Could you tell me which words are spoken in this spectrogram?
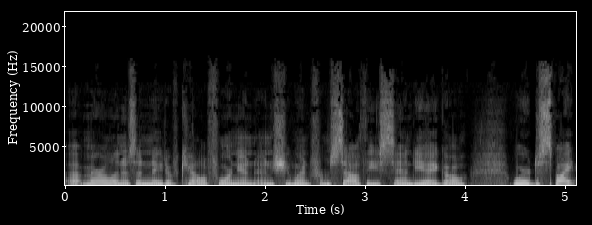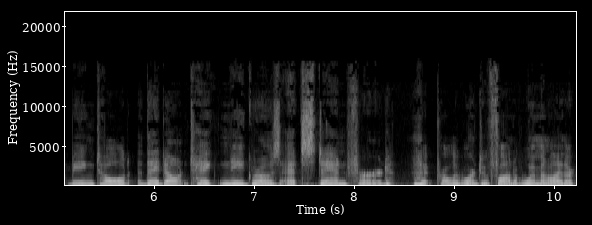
Uh, Marilyn is a native Californian, and she went from southeast San Diego, where despite being told they don't take Negroes at Stanford, probably weren't too fond of women either,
